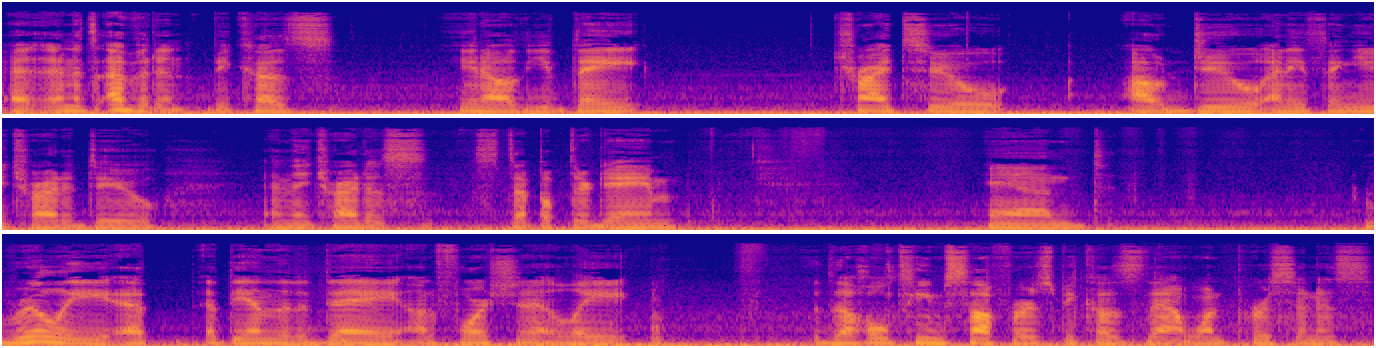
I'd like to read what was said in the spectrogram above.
and it's evident because, you know, they try to outdo anything you try to do, and they try to step up their game, and really at at the end of the day, unfortunately, the whole team suffers because that one person is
